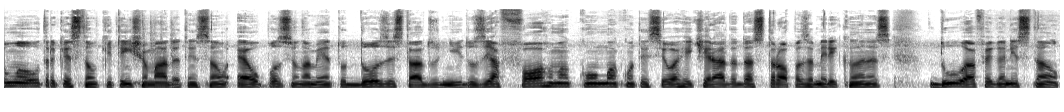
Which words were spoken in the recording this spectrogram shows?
uma outra questão que tem chamado a atenção é o posicionamento dos Estados Unidos e a forma como aconteceu a retirada das tropas americanas do Afeganistão,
